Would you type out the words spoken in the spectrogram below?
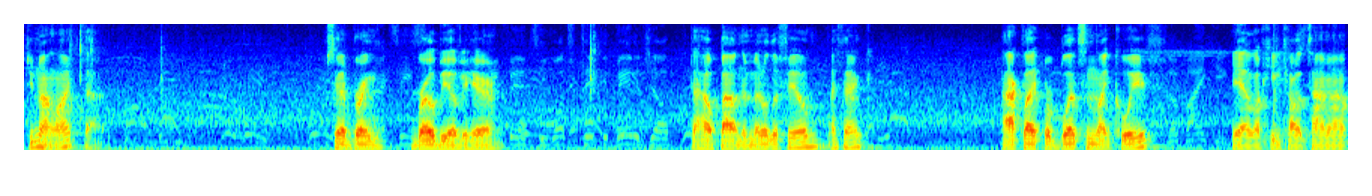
Do not like that. Just gonna bring Roby over here to help out in the middle of the field, I think. Act like we're blitzing like Queef. Yeah, look, he called a timeout.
